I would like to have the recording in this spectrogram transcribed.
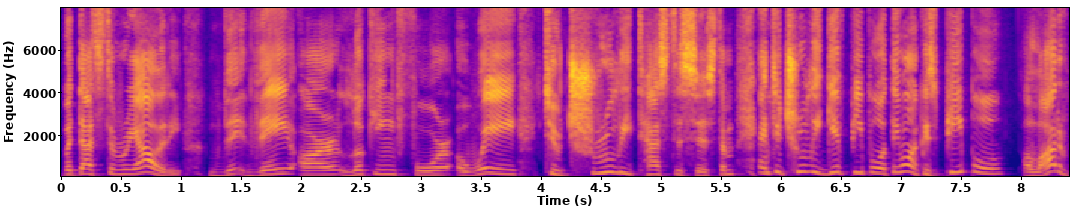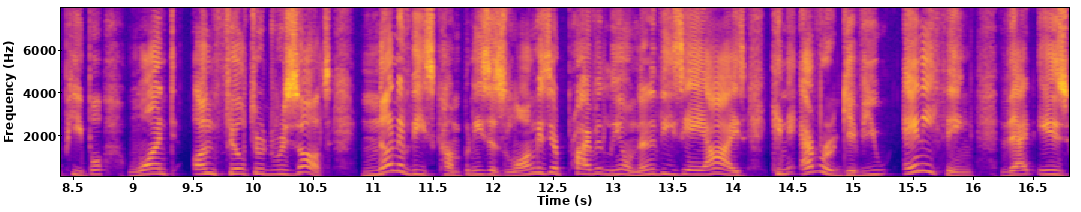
but that's the reality. They are looking for a way to truly test the system and to truly give people what they want because people, a lot of people, want unfiltered results. None of these companies companies, as long as they're privately owned, none of these AIs can ever give you anything that is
